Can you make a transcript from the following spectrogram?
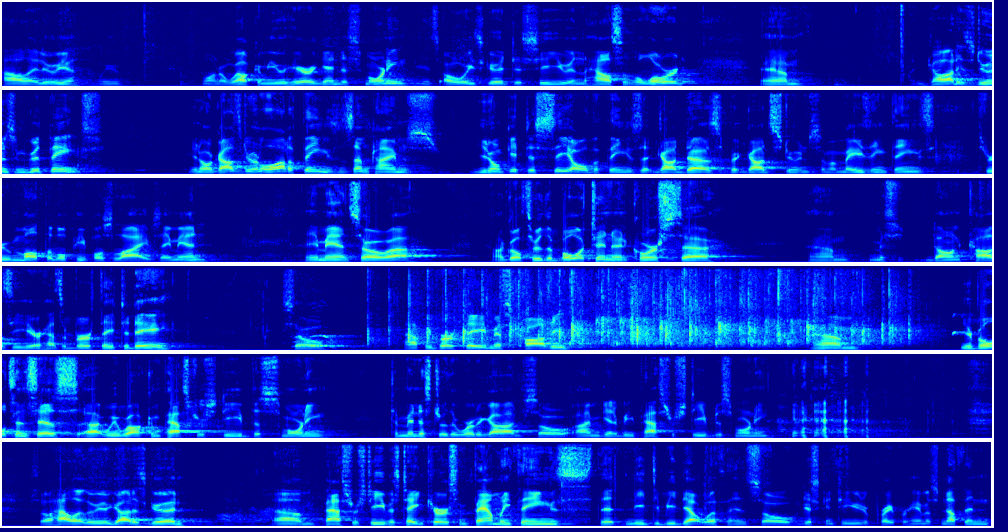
Hallelujah. We want to welcome you here again this morning. It's always good to see you in the house of the Lord. Um, God is doing some good things. You know, God's doing a lot of things, and sometimes you don't get to see all the things that God does, but God's doing some amazing things through multiple people's lives. Amen? Amen. So uh, I'll go through the bulletin, and of course, uh, um, Miss Dawn Causey here has a birthday today. So happy birthday, Miss Causey. Um, your bulletin says uh, we welcome Pastor Steve this morning to minister the Word of God. So I'm going to be Pastor Steve this morning. So, hallelujah, God is good. Um, Pastor Steve is taking care of some family things that need to be dealt with, and so just continue to pray for him. It's nothing,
